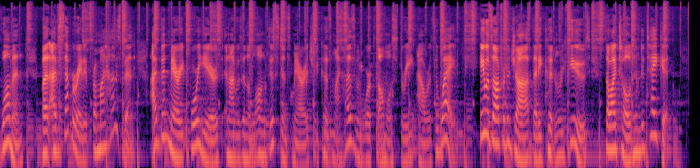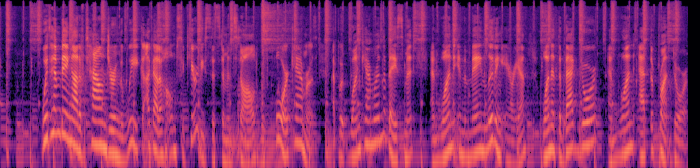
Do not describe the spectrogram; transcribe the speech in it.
woman, but I've separated from my husband. I've been married four years and I was in a long distance marriage because my husband works almost three hours away. He was offered a job that he couldn't refuse, so I told him to take it. With him being out of town during the week, I got a home security system installed with four cameras. I put one camera in the basement and one in the main living area, one at the back door, and one at the front door.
